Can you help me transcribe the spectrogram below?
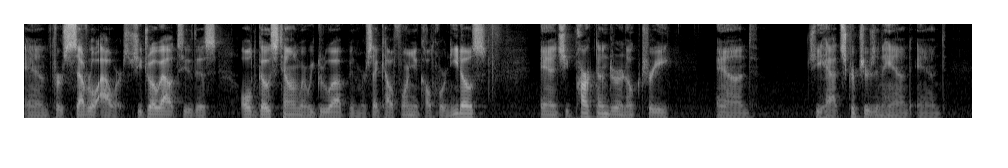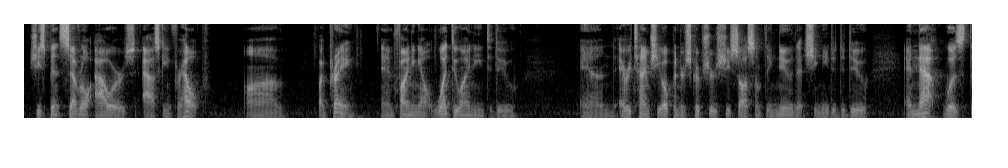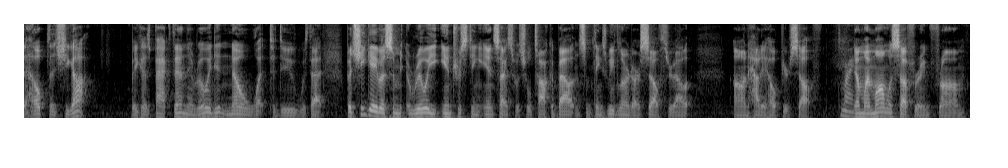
And for several hours, she drove out to this old ghost town where we grew up in Merced, California, called Hornitos and she parked under an oak tree and she had scriptures in hand and she spent several hours asking for help um, by praying and finding out what do i need to do. And every time she opened her scriptures she saw something new that she needed to do. And that was the help that she got because back then they really didn't know what to do with that. But she gave us some really interesting insights, which we'll talk about, and some things we've learned ourselves throughout on how to help yourself. Right. Now, my mom was suffering from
